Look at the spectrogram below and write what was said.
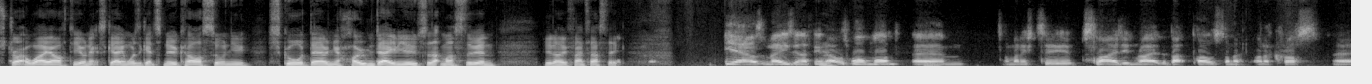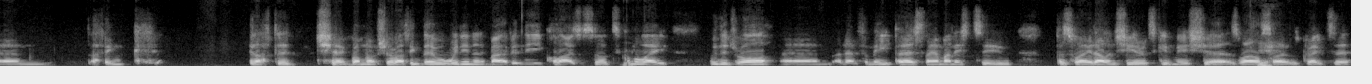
straight away after your next game was against Newcastle, and you scored there in your home debut. So that must have been, you know, fantastic. Yeah, it was amazing. I think that was one-one. Um, I managed to slide in right at the back post on a on a cross. Um, I think you'll have to check, but I'm not sure. I think they were winning, and it might have been the equaliser. So to come away with a draw, um, and then for me personally, I managed to persuade Alan Shearer to give me a shirt as well. Yeah. So it was great to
